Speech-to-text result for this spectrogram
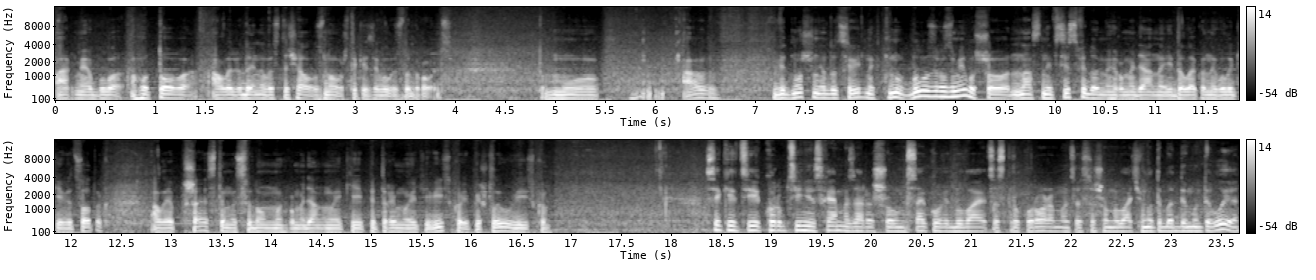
армія була готова, але людей не вистачало, знову ж таки з'явилися добровольці. Тому а відношення до цивільних, ну було зрозуміло, що нас не всі свідомі громадяни і далеко не великий відсоток, але я пишаюсь тими свідомими громадянами, які підтримують і військо, і пішли у військо. Всякі ці корупційні схеми зараз, що в МСЕКу відбуваються з прокурорами, це все, що ми бачимо, воно тебе демотивує.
